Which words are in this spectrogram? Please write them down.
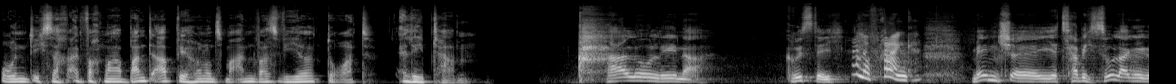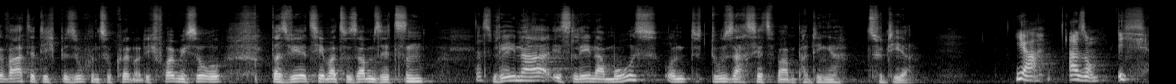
Und ich sage einfach mal Band ab. Wir hören uns mal an, was wir dort erlebt haben. Hallo Lena. Grüß dich. Hallo Frank. Mensch, äh, jetzt habe ich so lange gewartet, dich besuchen zu können und ich freue mich so, dass wir jetzt hier mal zusammensitzen. Lena ist Lena Moos und du sagst jetzt mal ein paar Dinge zu dir. Ja, also ich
